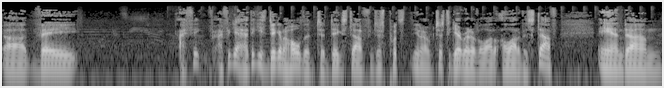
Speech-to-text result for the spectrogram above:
uh, they. I think I forget. I think he's digging a hole to, to dig stuff and just puts you know just to get rid of a lot of, a lot of his stuff, and um,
